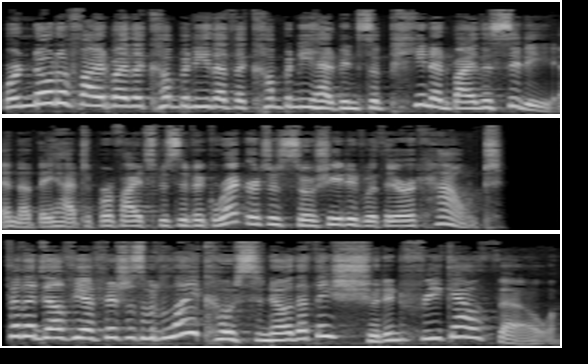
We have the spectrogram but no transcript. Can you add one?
were notified by the company that the company had been subpoenaed by the city and that they had to provide specific records associated with their account. Philadelphia officials would like hosts to know that they shouldn't freak out, though.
